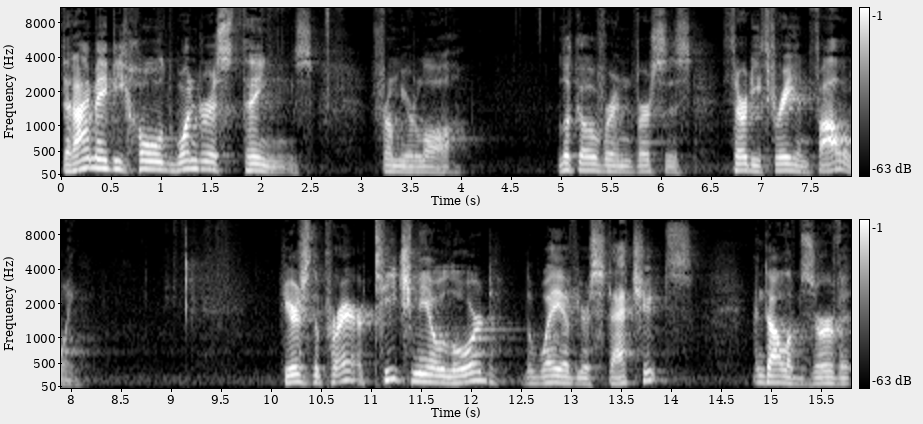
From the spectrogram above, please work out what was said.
that I may behold wondrous things from your law. Look over in verses 33 and following. Here's the prayer Teach me, O Lord the way of your statutes, and I'll observe it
